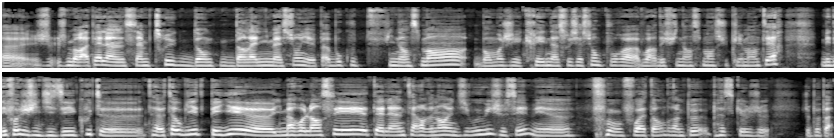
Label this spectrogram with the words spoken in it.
euh, je, je me rappelle un simple truc. Donc, dans l'animation, il n'y avait pas beaucoup de financement. Bon, moi, j'ai créé une association pour avoir des financements supplémentaires. Mais des fois, je lui disais, écoute, euh, t'as as oublié de payer. euh, il m'a relancé, tel intervenant. Il dit, oui, oui, je sais, mais faut, faut attendre un peu parce que je je peux pas.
